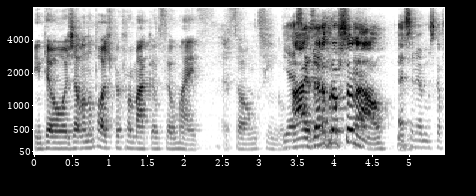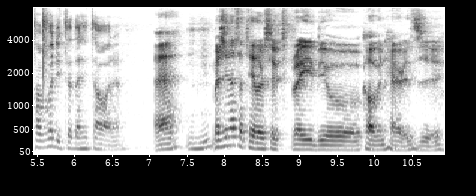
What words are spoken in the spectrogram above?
Então hoje ela não pode performar a canção mais. É só um single. Ah, é mas era minha profissional. música- Essa é a minha música favorita da Rita Ora. É? Uhum. Imagina se a Taylor Swift proíbe o Calvin Harris de.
